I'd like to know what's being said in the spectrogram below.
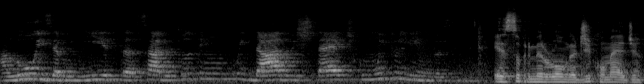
a luz é bonita, sabe? Tudo tem um cuidado estético muito lindo, assim. Esse é o seu primeiro longa de comédia?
